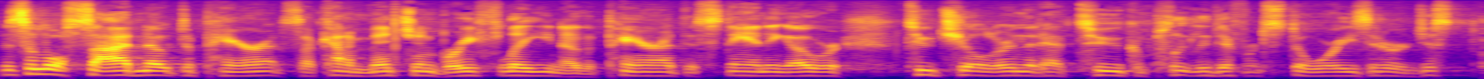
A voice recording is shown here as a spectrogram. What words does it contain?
This is a little side note to parents. I kind of mentioned briefly, you know, the parent that's standing over two children that have two completely different stories that are just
